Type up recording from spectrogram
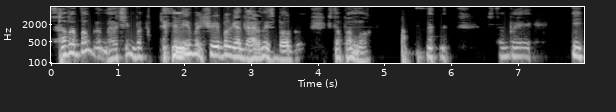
Слава Богу, мы очень имеем большую благодарность Богу, что помог. Чтобы, и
